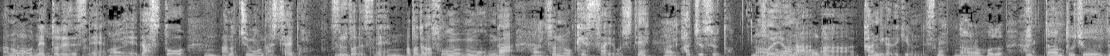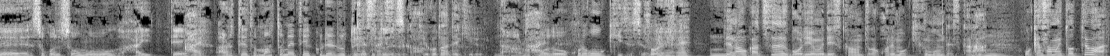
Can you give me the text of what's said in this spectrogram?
あのネットでですね、はい、えー、出すと、あの注文出したいとするとですね、うん、まあ、例えば総務部門がその決済をして発注すると、はい、そういうようなあ管理ができるんですね。なるほど。はい、一旦途中でそこで総務部門が入って、はい、ある程度まとめてくれるということですか？ということができる。なるほど。これ大きいですよね。そうですね。うん、で、なおかつ、ボリュームディスカウントがこれも効くもんですから、うん、お客様にとっては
